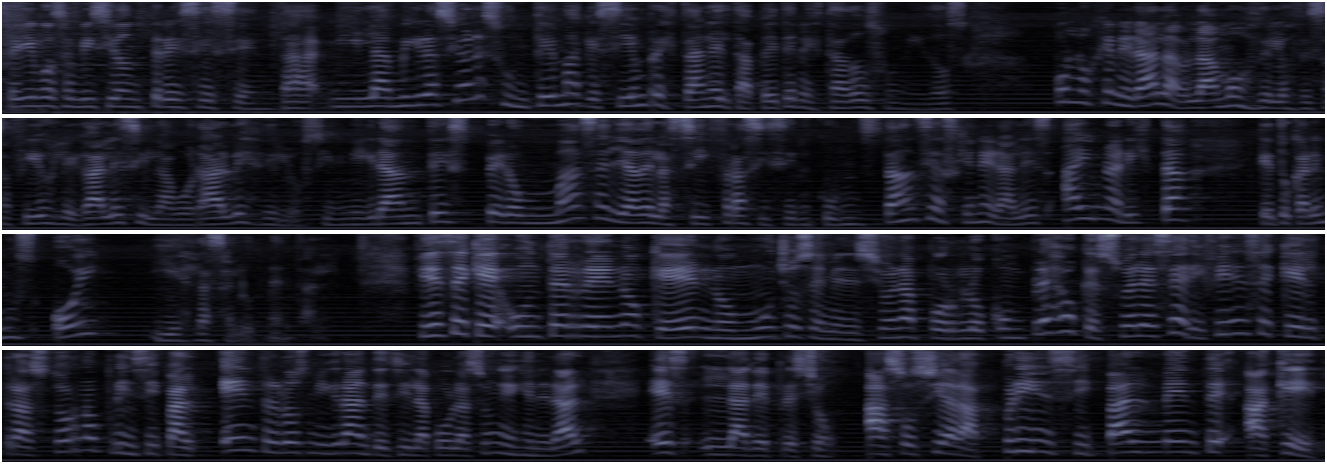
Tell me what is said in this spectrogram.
Seguimos en Visión 360 y la migración es un tema que siempre está en el tapete en Estados Unidos. Por lo general hablamos de los desafíos legales y laborales de los inmigrantes, pero más allá de las cifras y circunstancias generales hay una arista que tocaremos hoy y es la salud mental. Fíjense que un terreno que no mucho se menciona por lo complejo que suele ser y fíjense que el trastorno principal entre los migrantes y la población en general es la depresión, asociada principalmente a qué?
